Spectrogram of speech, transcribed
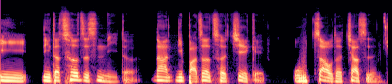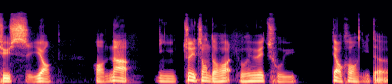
你你的车子是你的，那你把这个车借给无照的驾驶人去使用，哦，那你最终的话也会被处于吊扣你的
